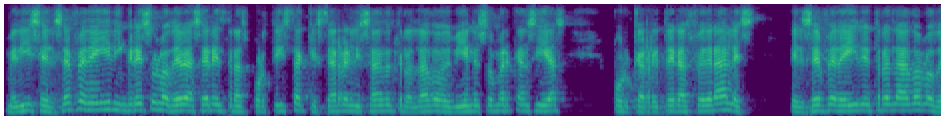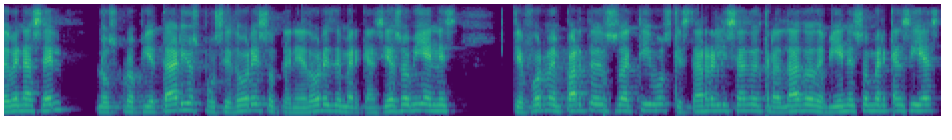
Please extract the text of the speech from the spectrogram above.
Me dice, el CFDI de ingreso lo debe hacer el transportista que está realizando el traslado de bienes o mercancías por carreteras federales. El CFDI de traslado lo deben hacer los propietarios, poseedores o tenedores de mercancías o bienes que formen parte de sus activos que está realizando el traslado de bienes o mercancías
